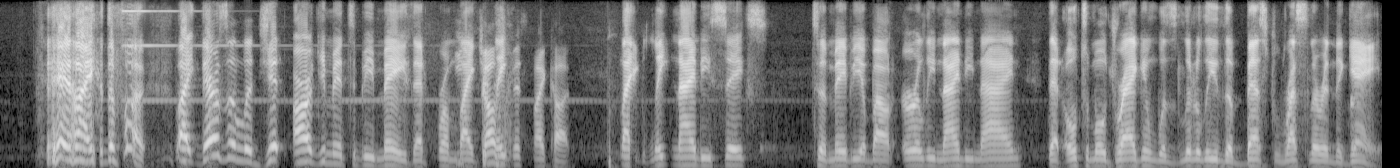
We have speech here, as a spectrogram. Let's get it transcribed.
like the fuck. Like there's a legit argument to be made that from He like just late missed my cut. like late 96 to maybe about early 99 that Ultimo Dragon was literally the best wrestler in the game.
